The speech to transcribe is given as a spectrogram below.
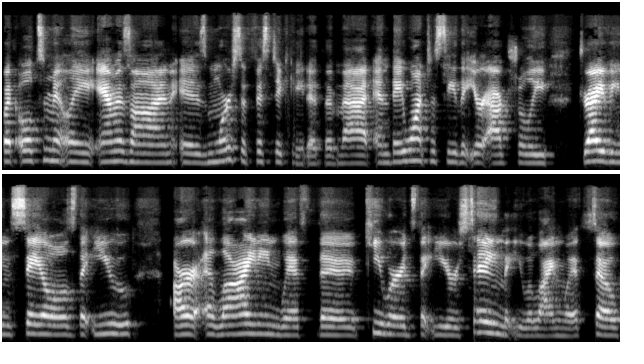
But ultimately, Amazon is more sophisticated than that. And they want to see that you're actually driving sales, that you are aligning with the keywords that you're saying that you align with. So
